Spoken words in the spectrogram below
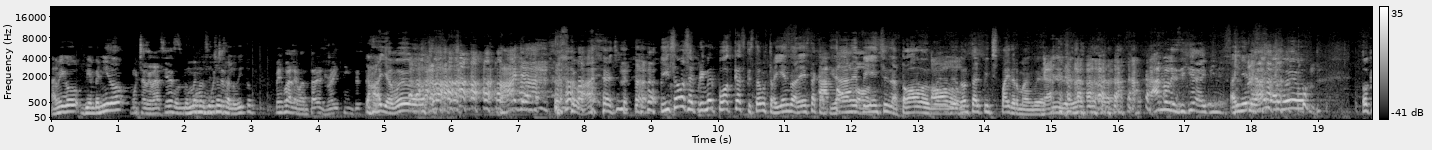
Amigo, bienvenido. Muchas gracias. Por lo menos echa un saludito. Vengo a levantar el rating de este. ¡Ay, a huevo! ¡Vaya! Vaya. y somos el primer podcast que estamos trayendo a esta cantidad de pinches a todos, güey. ¿De ¿Dónde está el pinche Spider-Man, güey? Ah, no les dije, ahí vine. Ahí viene, ay, huevo. Ok,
